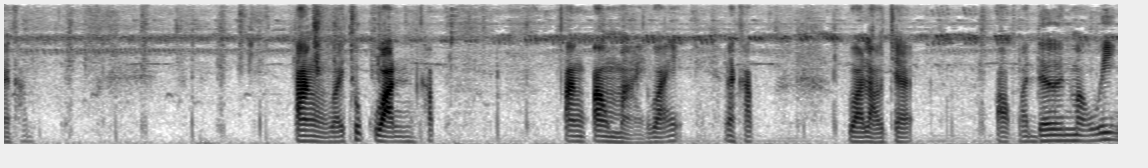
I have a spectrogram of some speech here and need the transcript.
นะครับ ตั้งไว้ทุกวันครับ ตั้งเป้าหมายไว้นะครับ ว่าเราจะออกมาเดินมาวิ่ง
